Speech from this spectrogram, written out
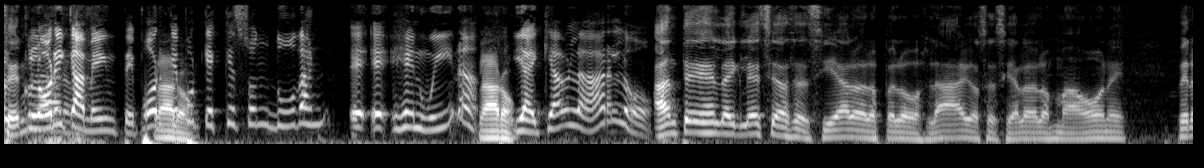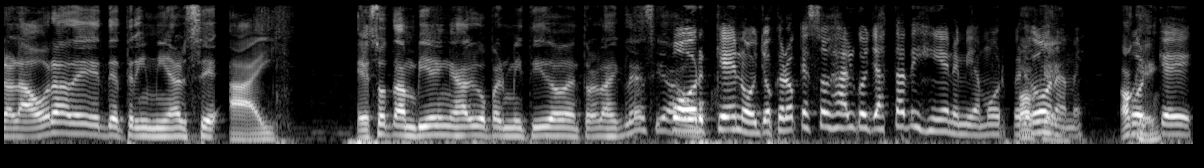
ser. folclóricamente. ¿Por qué? Porque es que son dudas eh, eh, genuinas Claro. y hay que hablarlo. Antes en la iglesia se decía lo de los pelos largos, se decía lo de los maones, pero a la hora de, de trimearse hay. ¿Eso también es algo permitido dentro de las iglesias? o- ¿Por qué no? Yo creo que eso es algo ya está de higiene, mi amor. Perdóname. Porque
